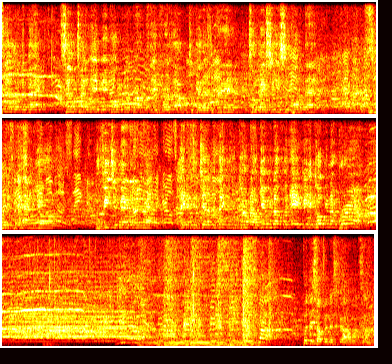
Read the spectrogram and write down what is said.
sale in the back. Self-titled AB and Coconut Brown is their first album together as a band. So make sure you support that. It's really gonna happen, y'all. The featured band of the night. Ladies and gentlemen, thank you for coming out. Give it up for AB and Coconut Brown. Put this up in the sky one time.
